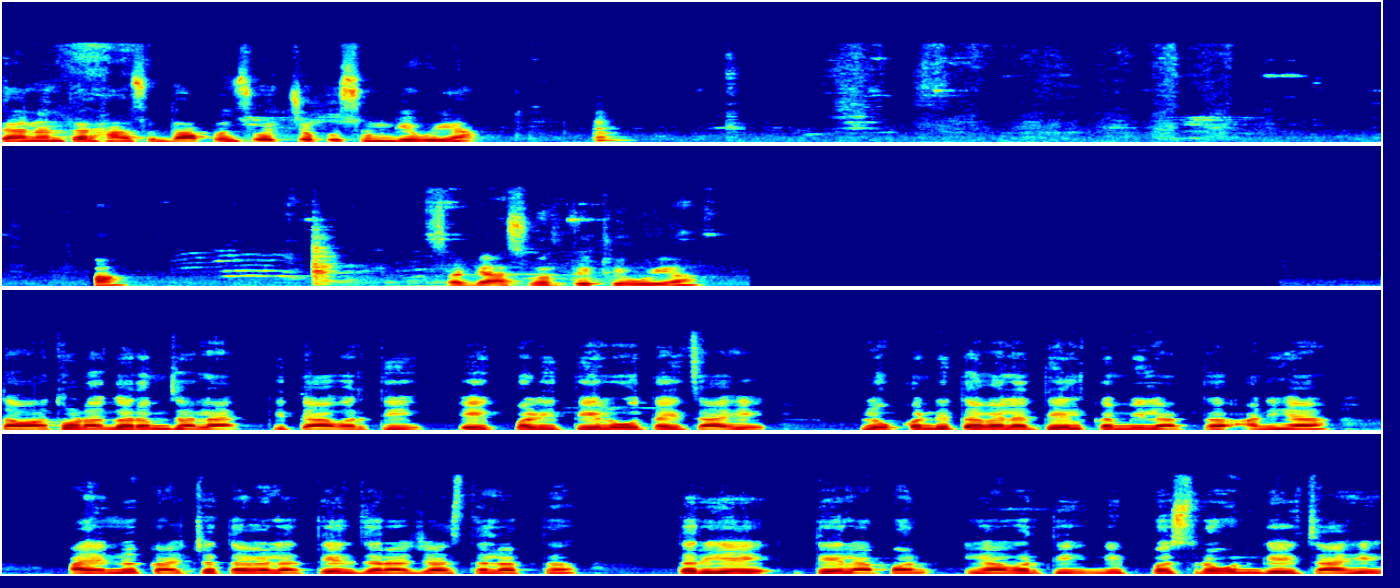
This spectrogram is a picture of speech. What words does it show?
त्यानंतर हा सुद्धा आपण स्वच्छ पुसून घेऊया. हा. गॅसवरती ठेवूया. तवा थोडा गरम झाला की त्यावरती एक पळी तेल ओतायचं आहे. लोखंडी तव्याला तेल कमी लागतं आणि ह्या आयर्न काचच्या तव्याला तेल जरा जास्त लागतं. तर हे तेल आपण ह्यावरती नीट पसरवून घ्यायचं आहे.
